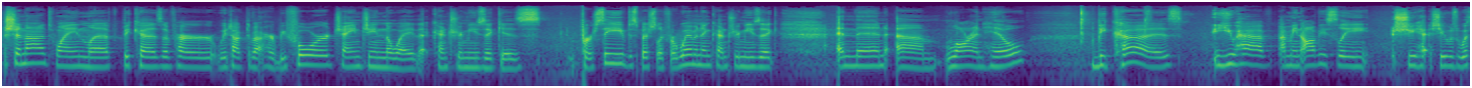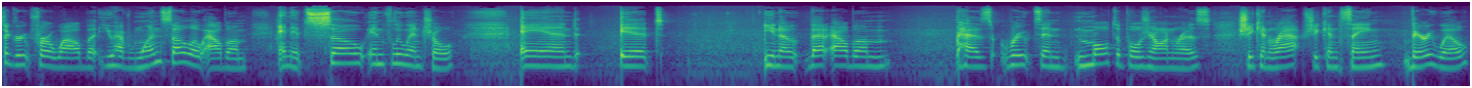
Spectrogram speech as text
Shania Twain left because of her. We talked about her before, changing the way that country music is perceived, especially for women in country music, and then um, Lauryn Hill because you have i mean obviously she ha- she was with a group for a while but you have one solo album and it's so influential. And it you know that album has roots in multiple genres. She can rap she can sing very well.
